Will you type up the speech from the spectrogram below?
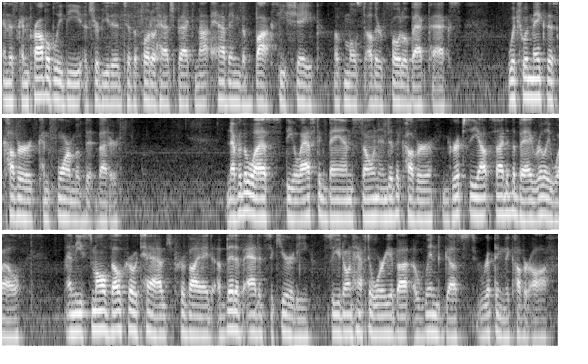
and this can probably be attributed to the photo hatchback not having the boxy shape of most other photo backpacks which would make this cover conform a bit better. Nevertheless, the elastic band sewn into the cover grips the outside of the bag really well, and these small Velcro tabs provide a bit of added security so you don't have to worry about a wind gust ripping the cover off.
